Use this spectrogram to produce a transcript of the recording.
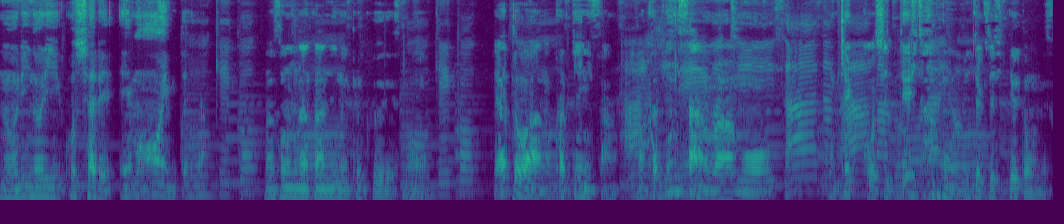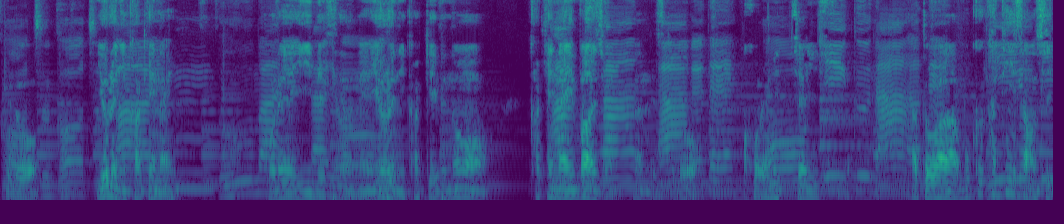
ノリノリ、おしゃれ、エモいみたいな、まあ、そんな感じの曲ですね。であとは、あの、カティーンさん。まあ、カティーンさんはもう、結構知ってる人はもうめちゃくちゃ知ってると思うんですけど、夜にかけない。これいいですよね。夜にかけるの、かけないバージョンなんですけど、これめっちゃいいっすね。あとは、僕カティーンさんを知っ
